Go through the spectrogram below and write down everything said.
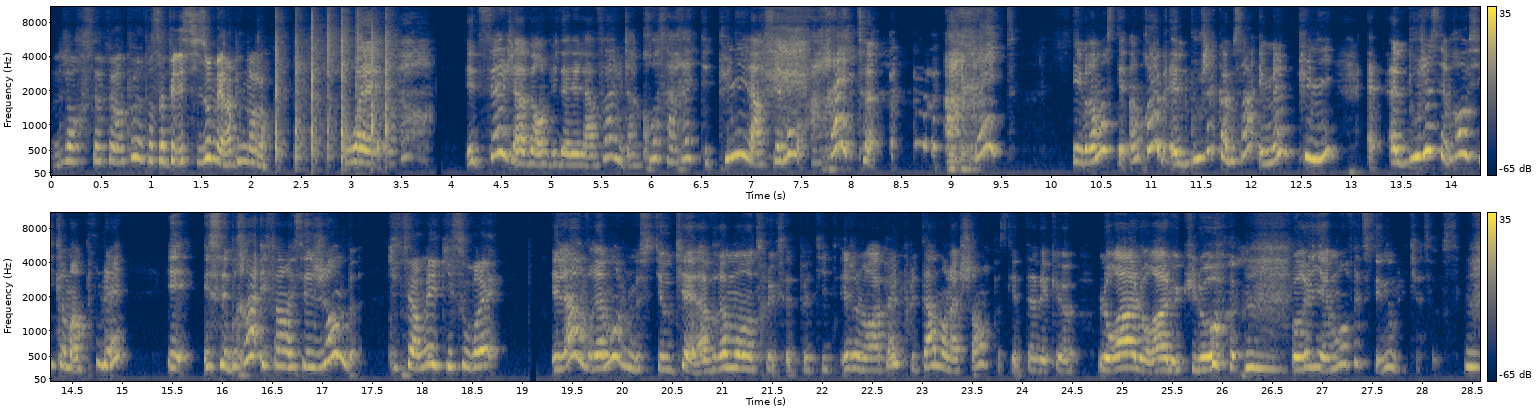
Genre, ça fait un peu. Enfin, ça fait les ciseaux, mais rapidement, genre. Ouais. Et tu sais, j'avais envie d'aller la voir lui dire Grosse, arrête, t'es punie là, c'est bon, arrête Arrête Et vraiment, c'était incroyable. Elle bougeait comme ça et même punie, elle, elle bougeait ses bras aussi comme un poulet et, et ses bras, et, enfin, et ses jambes Qui se fermait et qui s'ouvrait. Et là, vraiment, je me suis dit, ok, elle a vraiment un truc, cette petite. Et je me rappelle plus tard dans la chambre, parce qu'elle était avec euh, Laura, Laura, le culot, Aurélie et moi, en fait, c'était nous les cassos.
